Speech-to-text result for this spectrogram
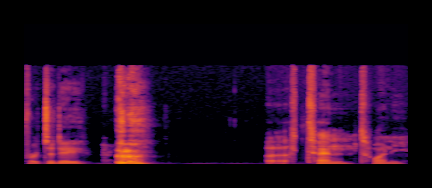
for today? uh, 10 20,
